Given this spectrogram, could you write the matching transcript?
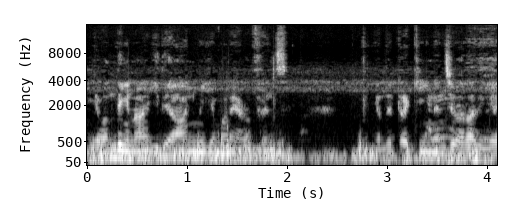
இங்கே வந்தீங்கன்னா இது ஆன்மீகமான இடம் ஃப்ரெண்ட்ஸ் இங்கே வந்து ட்ரெக்கிங் நினச்சி வராதீங்க.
